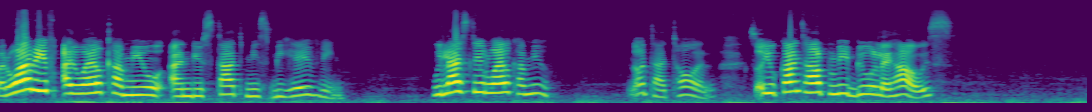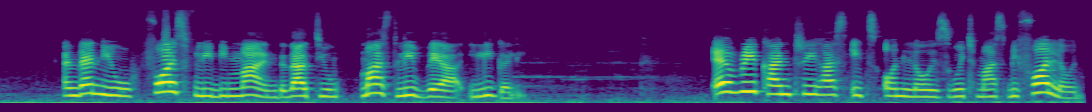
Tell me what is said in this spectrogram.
But what if I welcome you and you start misbehaving? Will I still welcome you? Not at all. So you can't help me build a house and then you forcefully demand that you must live there illegally. Every country has its own laws which must be followed.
